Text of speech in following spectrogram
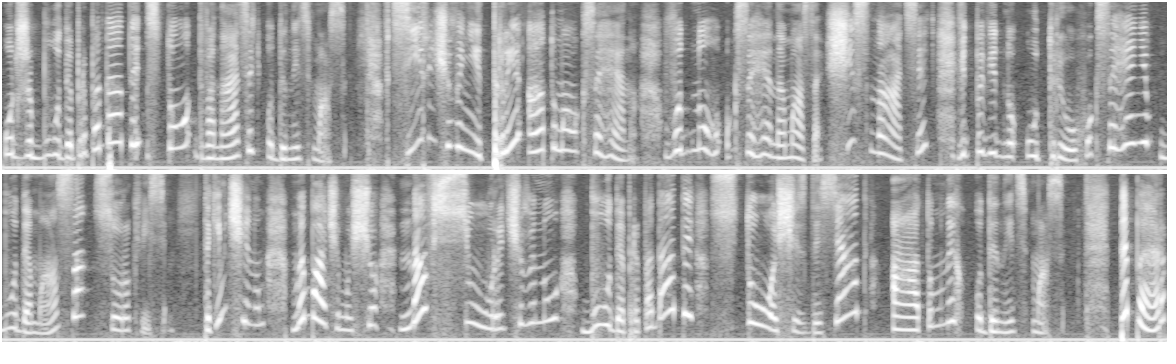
отже, буде припадати 112 одиниць маси. В цій речовині три атома оксигена. В одного оксигена маса 16, відповідно, у трьох оксигенів буде маса 48. Таким чином, ми бачимо, що на всю речовину буде припадати 160 атомних одиниць маси. Тепер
